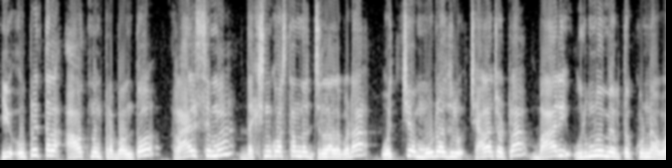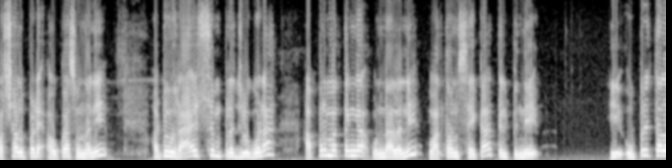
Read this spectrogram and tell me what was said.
ఈ ఉపరితల ఆవర్తనం ప్రభావంతో రాయలసీమ దక్షిణ కోస్తాంధ్ర జిల్లాలో కూడా వచ్చే మూడు రోజులు చాలా చోట్ల భారీ ఉరుములు మేపుతో కూడిన వర్షాలు పడే అవకాశం ఉందని అటు రాయలసీమ ప్రజలు కూడా అప్రమత్తంగా ఉండాలని వాతావరణ శాఖ తెలిపింది. ఈ ఉపరితల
